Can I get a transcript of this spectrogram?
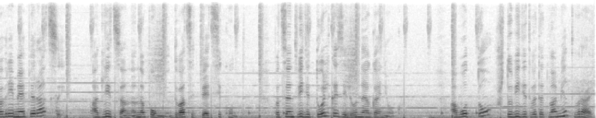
Во время операции, а длится она, напомню, 25 секунд, пациент видит только зеленый огонек. А вот то, что видит в этот момент врач.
